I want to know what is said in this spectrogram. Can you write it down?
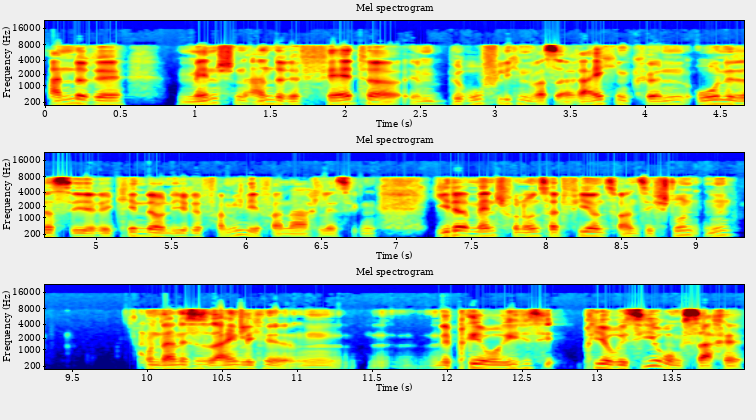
andere Menschen, andere Väter im Beruflichen was erreichen können, ohne dass sie ihre Kinder und ihre Familie vernachlässigen. Jeder Mensch von uns hat 24 Stunden und dann ist es eigentlich eine, eine Prioris Priorisierungssache,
